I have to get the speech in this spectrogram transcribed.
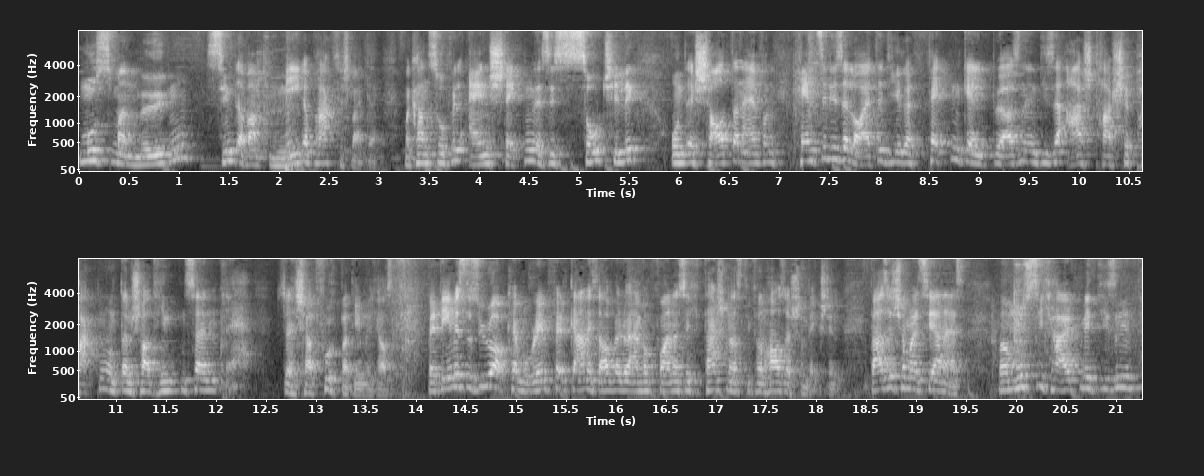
Muss man mögen, sind aber mega praktisch, Leute. Man kann so viel einstecken, es ist so chillig und es schaut dann einfach. Kennst du diese Leute, die ihre fetten Geldbörsen in diese Arschtasche packen und dann schaut hinten sein. Äh, das schaut furchtbar dämlich aus. Bei dem ist das überhaupt kein Problem, fällt gar nicht auf, weil du einfach vorne solche Taschen hast, die von Haus aus schon wegstehen. Das ist schon mal sehr nice. Man muss sich halt mit diesem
